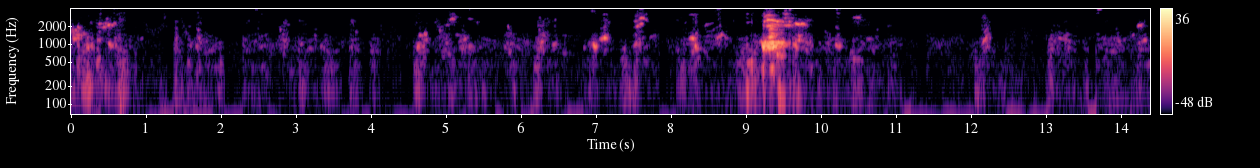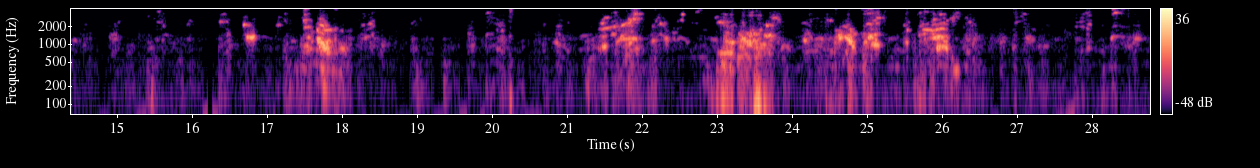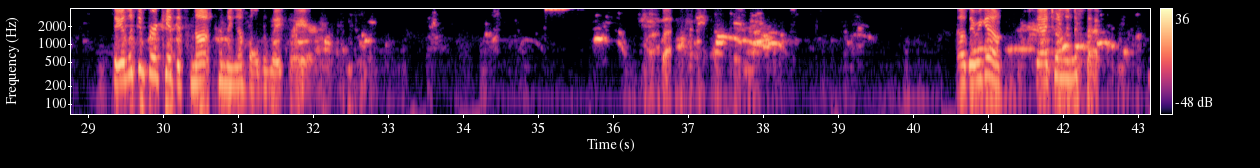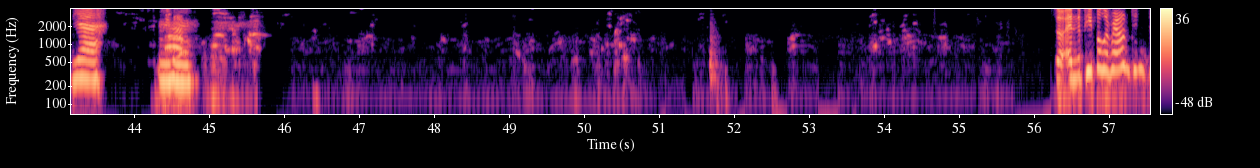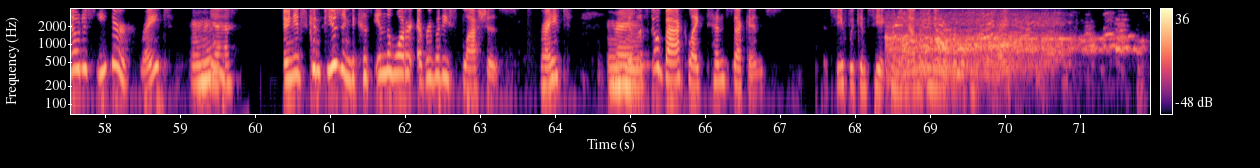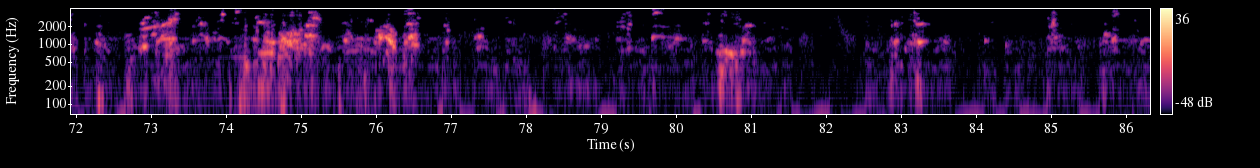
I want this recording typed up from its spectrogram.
So you're looking for a kid that's not coming up all the way for air. But. Oh, there we go. See, I totally missed that. Yeah. See mm-hmm. that? So, and the people around didn't notice either, right? Mhm. Yeah. I mean, it's confusing because in the water, everybody splashes, right? Okay, Right. Mhm. let's go back like 10 seconds and see if we can see it coming now that we know what we're looking for, right?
